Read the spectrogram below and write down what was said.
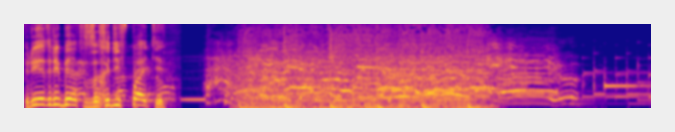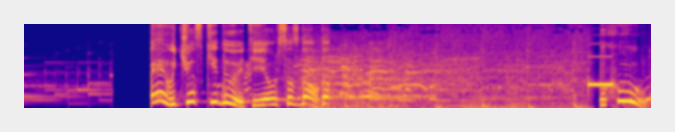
Привет, ребята, заходи в пати. Эй, вы что скидываете? Я уже создал. Уху!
